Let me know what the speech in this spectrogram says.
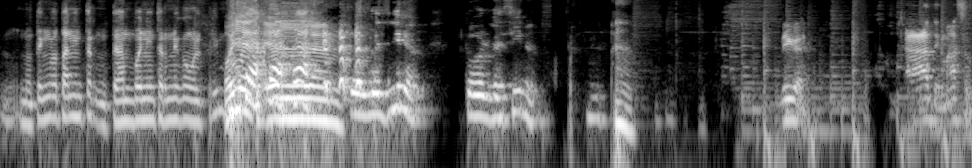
No tengo tan, inter- tan buen internet como el primo. Oye, el. como el vecino, como el vecino. Diga. Ah, temazo.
